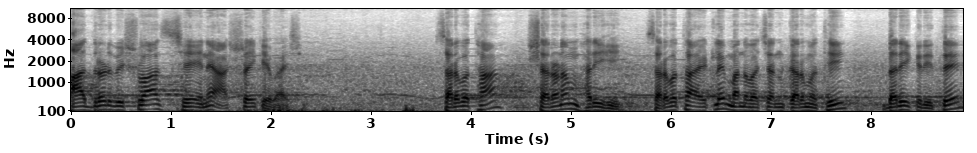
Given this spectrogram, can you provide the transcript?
આ દ્રઢ વિશ્વાસ છે, એને આશ્રય કહેવાય છે. સર્વથા શરણમ હરિહિ, સર્વથા એટલે મન વચન કર્મથી દરેક રીતે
